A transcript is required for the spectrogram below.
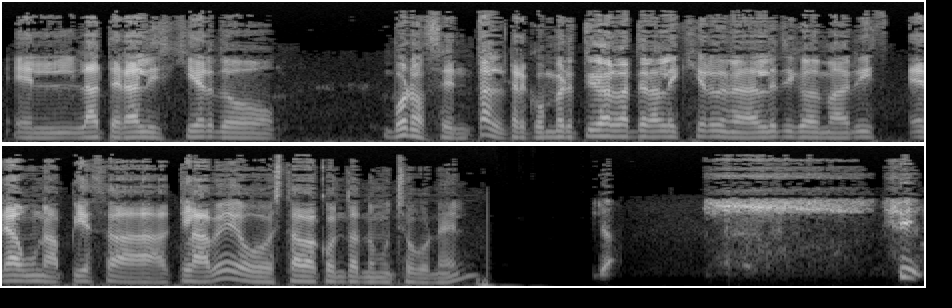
el lateral izquierdo, bueno, central, reconvertido al lateral izquierdo en el Atlético de Madrid, era una pieza clave o estaba contando mucho con él? Sí,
